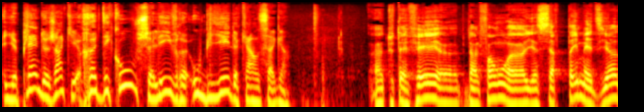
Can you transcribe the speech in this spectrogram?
il y a plein de gens qui redécouvrent ce livre oublié de Carl Sagan. Euh, tout à fait. Euh, dans le fond, euh, il y a certains médias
